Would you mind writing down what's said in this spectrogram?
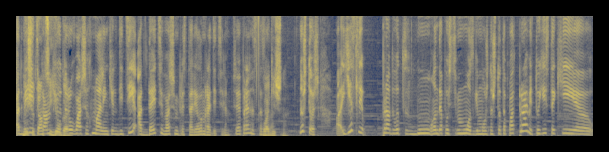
Ну, Отберите еще танцы, компьютер йога. у ваших маленьких детей, отдайте вашим престарелым родителям. Все я правильно сказала? Логично. Ну что ж, а если правда, вот, допустим, в мозге можно что-то подправить, то есть такие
